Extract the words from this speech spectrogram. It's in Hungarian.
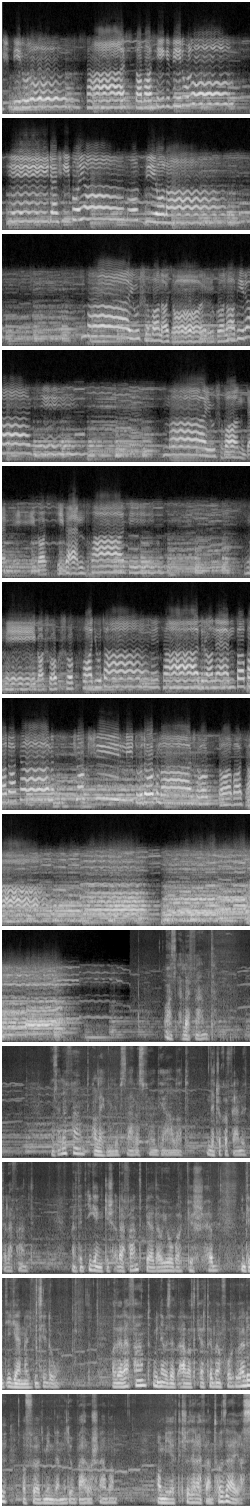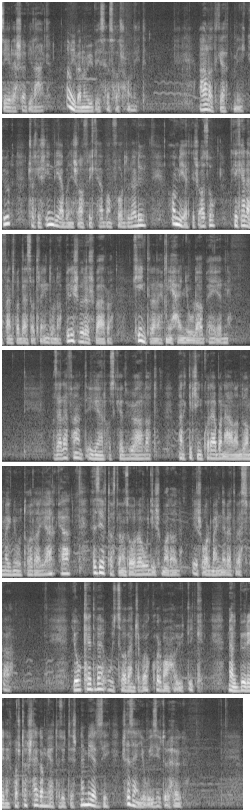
Kis piruló, száz tavaszig viruló, édes ibolyám a violán. Május van az orgona virágzik, május van, de még a szívem fázik. Még a sok-sok fagy után szádra nem tapad a szám, csak sírni tudok mások tavaszán. Az elefánt. Az elefánt a legnagyobb szárazföldi állat, de csak a felnőtt elefánt. Mert egy igen kis elefánt például jóval kisebb, mint egy igen nagy víziló. Az elefánt úgynevezett állatkertben fordul elő a föld minden nagyobb városában. Amiért is az elefánt hazája szélese világ, amiben a művészhez hasonlít. Állatkert nélkül csak is Indiában és Afrikában fordul elő, amiért is azok, akik elefántvadászatra indulnak Pilisvörösvárra, kénytelenek néhány nyúllal beérni. Az elefánt igen rossz kedvű állat. Már kicsin korában állandóan megnyúlt orral járkál, ezért aztán az orra úgy is marad, és ormány nevet vesz fel. Jó kedve úgy szólván csak akkor van, ha ütik, mert bőrének vastagsága miatt az ütést nem érzi, és ezen jó ízűt röhög.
